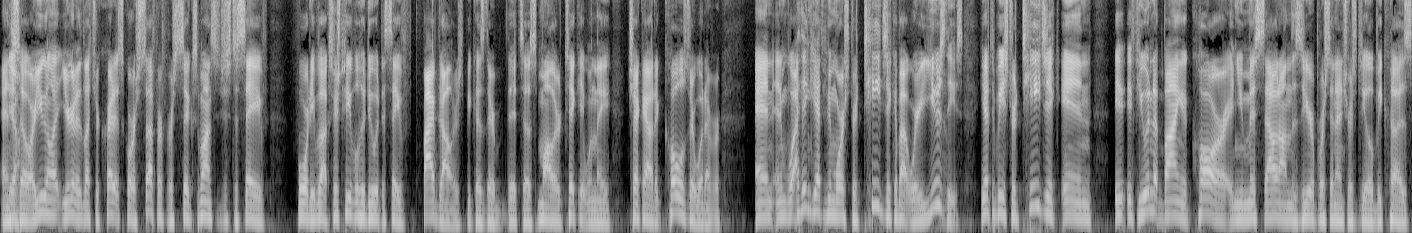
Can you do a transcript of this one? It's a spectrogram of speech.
And Yeah. so, are you gonna let you're gonna let your credit score suffer for six months just to save forty bucks? There's people who do it to save five dollars because they're it's a smaller ticket when they check out at Kohl's or whatever. And and I think you have to be more strategic about where you use these. You have to be strategic in if if you end up buying a car and you miss out on the zero percent interest deal because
